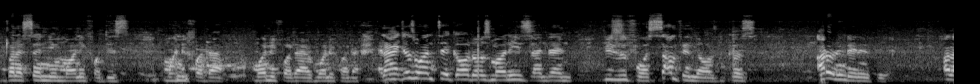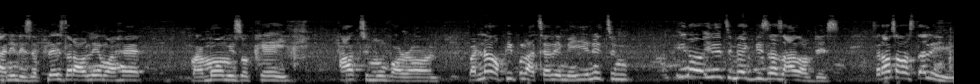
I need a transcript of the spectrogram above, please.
I'm gonna send you money for this, money for that, money for that, money for that. And I just want to take all those monies and then use it for something else because I don't need anything. All I need is a place that I'll lay my head. My mom is okay. How to move around. But now people are telling me you need to, you know, you need to make business out of this. So that's what I was telling you.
